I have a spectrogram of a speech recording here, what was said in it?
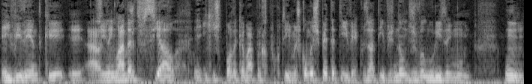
É evidente que eh, há aí um lado artificial claro. eh, e que isto pode acabar por repercutir, mas como a expectativa é que os ativos não desvalorizem muito, Um.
